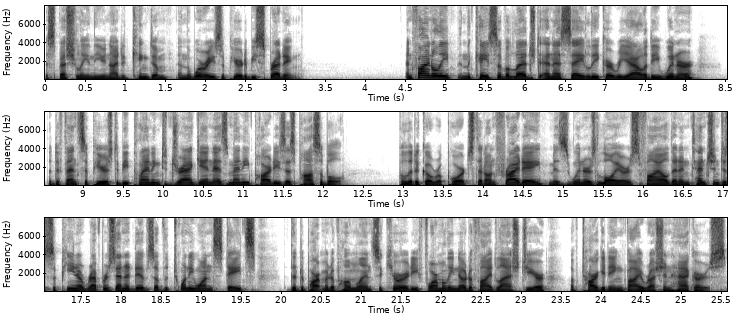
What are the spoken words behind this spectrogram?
especially in the United Kingdom, and the worries appear to be spreading. And finally, in the case of alleged NSA leaker Reality Winner, the defense appears to be planning to drag in as many parties as possible. Politico reports that on Friday, Ms. Winner's lawyers filed an intention to subpoena representatives of the 21 states that the Department of Homeland Security formally notified last year of targeting by Russian hackers.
